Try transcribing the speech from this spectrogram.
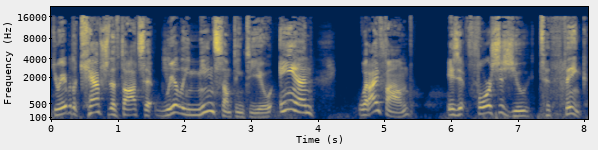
you're able to capture the thoughts that really mean something to you. And what I found is it forces you to think.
